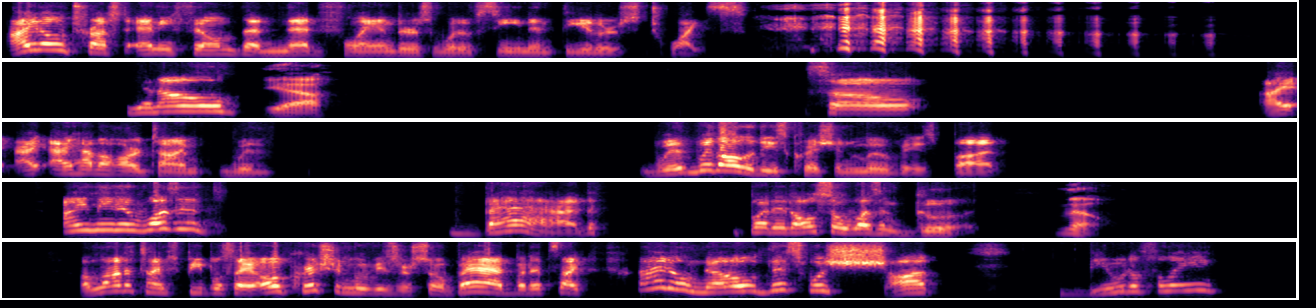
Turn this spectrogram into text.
I don't trust any film that Ned Flanders would have seen in theaters twice. You know, yeah. so I, I I have a hard time with with with all of these Christian movies, but I mean it wasn't bad, but it also wasn't good. No, A lot of times people say, "Oh, Christian movies are so bad," but it's like, I don't know, this was shot beautifully.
